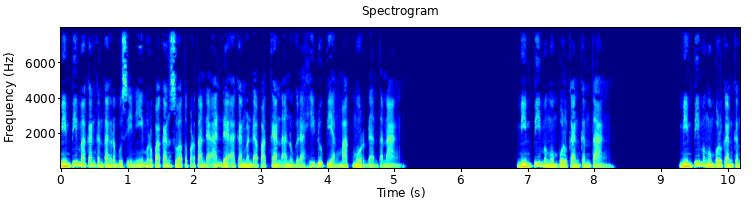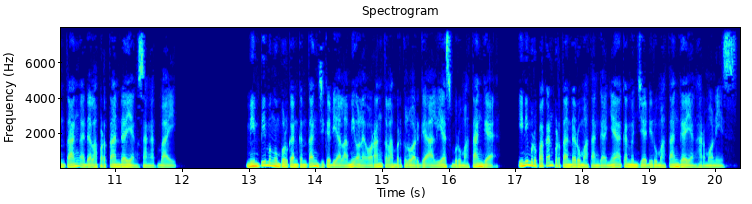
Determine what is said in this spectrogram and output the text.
Mimpi makan kentang rebus ini merupakan suatu pertanda Anda akan mendapatkan anugerah hidup yang makmur dan tenang. Mimpi mengumpulkan kentang Mimpi mengumpulkan kentang adalah pertanda yang sangat baik. Mimpi mengumpulkan kentang jika dialami oleh orang telah berkeluarga alias berumah tangga, ini merupakan pertanda rumah tangganya akan menjadi rumah tangga yang harmonis.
